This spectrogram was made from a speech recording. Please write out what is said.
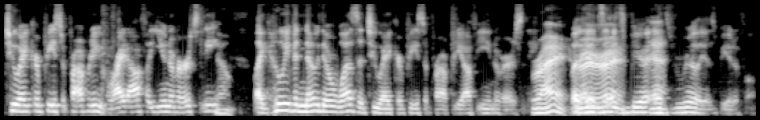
two acre piece of property right off a university. Yeah. Like, who even knew there was a two acre piece of property off a university? right, But right, it's right. it's, Yeah. it's really is beautiful.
